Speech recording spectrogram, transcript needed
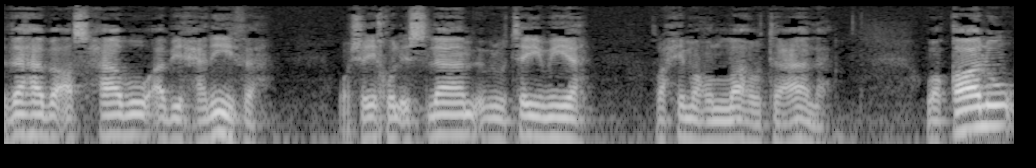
ذهب أصحاب أبي حنيفة وشيخ الإسلام ابن تيمية رحمه الله تعالى وقالوا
